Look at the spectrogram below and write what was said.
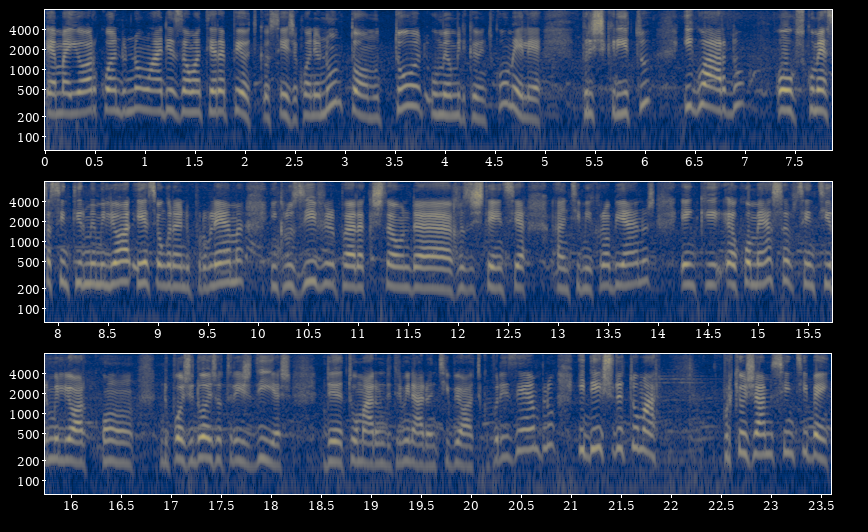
é maior quando não há adesão à terapêutica, ou seja, quando eu não tomo todo o meu medicamento como ele é prescrito e guardo ou se começa a sentir-me melhor, esse é um grande problema, inclusive para a questão da resistência a antimicrobianos, em que eu começo a sentir melhor com, depois de dois ou três dias de tomar um determinado antibiótico, por exemplo, e deixo de tomar porque eu já me senti bem.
